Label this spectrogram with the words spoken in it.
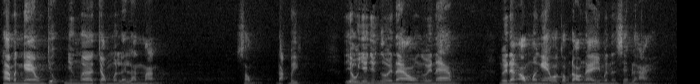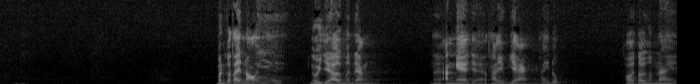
Hà mình nghèo một chút nhưng mà chồng mình lại lành mạnh. Sống đặc biệt. Ví dụ như những người nào, người nam, người đàn ông mà nghe qua công đoạn này, mình nên xem lại. Mình có thể nói với người vợ mình rằng anh nghe thầy cũng giảng, thấy đúng. Thôi từ hôm nay,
